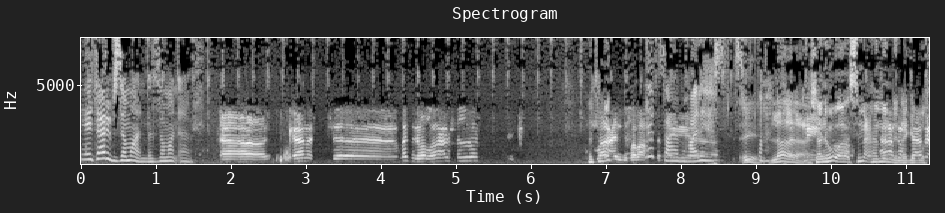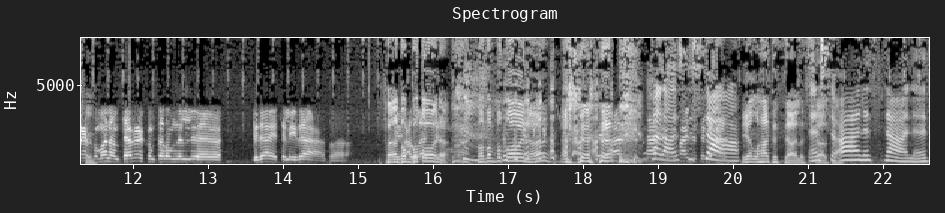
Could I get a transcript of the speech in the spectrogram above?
هي تعرف زمان بس زمان إيش؟ آه كانت ما أدري والله أنا أعرف ما عندي صراحة. لا تصعب عليه؟ إيه. لا لا عشان هو سمعها مننا قبل شوي. متابعكم أنا متابعكم ترى من بداية الإذاعة ف فضبطونا فضبطونا خلاص الساعة. يلا هات الثالث. السؤال الثالث.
